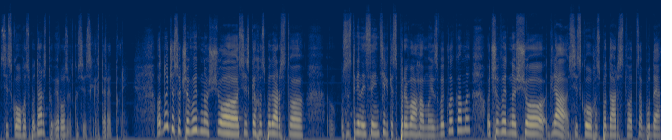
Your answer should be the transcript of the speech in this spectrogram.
сільського господарства і розвитку сільських територій. Водночас, очевидно, що сільське господарство зустрінеться не тільки з перевагами і з викликами. Очевидно, що для сільського господарства це буде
